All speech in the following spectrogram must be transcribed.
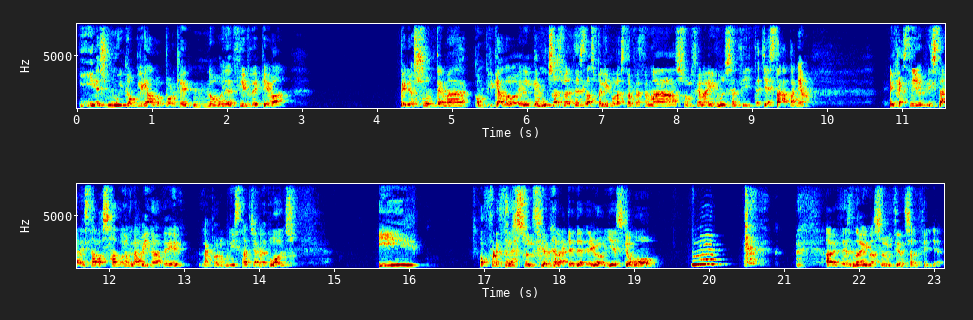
Y es muy complicado porque no voy a decir de qué va, pero es un tema complicado en el que muchas veces las películas te ofrecen una solución ahí muy sencillita. Ya está, apañado. El Castillo de Cristal está basado en la vida de la columnista Janet Walsh y ofrece la solución a la que ella llegó. Y es como... A veces no hay una solución sencilla.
